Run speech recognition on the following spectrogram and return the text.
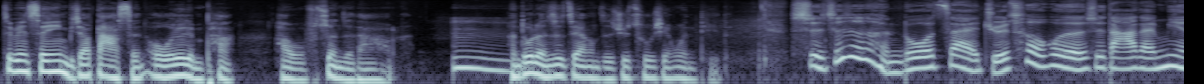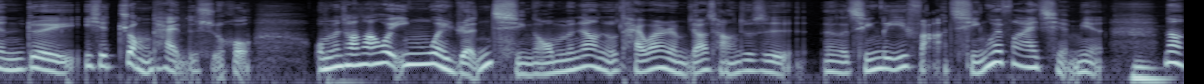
这边声音比较大声，哦，我有点怕，好，我顺着他好了。嗯，很多人是这样子去出现问题的。是，这是很多在决策或者是大家在面对一些状态的时候。我们常常会因为人情啊，我们这样子，台湾人比较常就是那个情理法，情会放在前面。嗯、那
